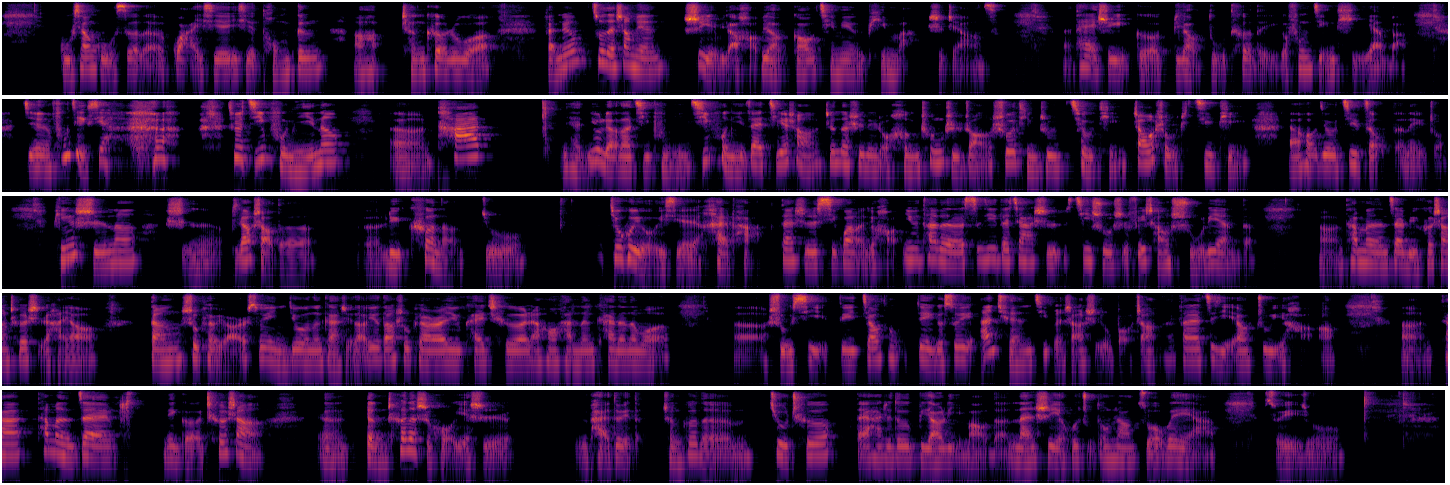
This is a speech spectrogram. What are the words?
古香古色的，挂一些一些铜灯啊。乘客如果反正坐在上面，视野比较好，比较高，前面有一匹马，是这样子。呃它也是一个比较独特的一个风景体验吧，嗯，风景线，就吉普尼呢，呃，它，你看又聊到吉普尼，吉普尼在街上真的是那种横冲直撞，说停住就停，招手即停，然后就即走的那种。平时呢是比较少的，呃，旅客呢就就会有一些害怕。但是习惯了就好，因为他的司机的驾驶技术是非常熟练的，啊，他们在旅客上车时还要当售票员，所以你就能感觉到又当售票员又开车，然后还能开的那么呃熟悉，对交通这个所以安全基本上是有保障的，大家自己也要注意好啊，啊，他他们在那个车上，嗯，等车的时候也是。排队的，整个的旧车大家还是都比较礼貌的，男士也会主动让座位啊，所以就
